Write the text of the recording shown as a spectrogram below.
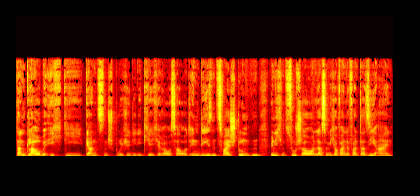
dann glaube ich die ganzen Sprüche, die die Kirche raushaut. In diesen zwei Stunden bin ich ein Zuschauer und lasse mich auf eine Fantasie ein.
